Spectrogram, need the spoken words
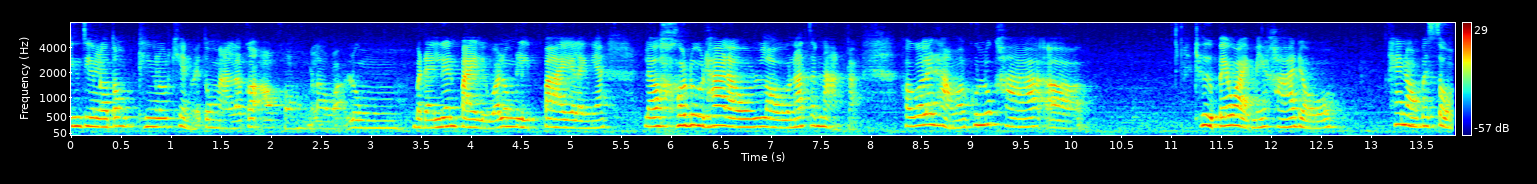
จริง ๆ เราต้องทิ้งรถเข็นไว้ตรงนั้น แล้วก็เอาของของเราอะลงบันไดเลื่อนไปหรือว่าลงลิฟต์ไปอะไรเงี้ย แล้วเขาดูท่าเราเราน่าจะหนักอะเขาก็เลยถามว่าคุณลูกค้าเอ่อถือไปไหวไหมคะ เดี๋ยวให้น้องไปส่ง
